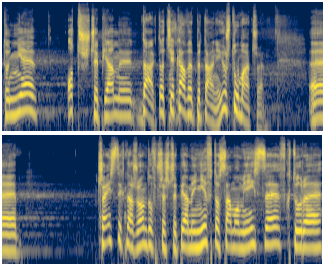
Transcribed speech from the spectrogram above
to nie odszczepiamy. Tak, to ciekawe pytanie. Już tłumaczę. E, część z tych narządów przeszczepiamy nie w to samo miejsce, w które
